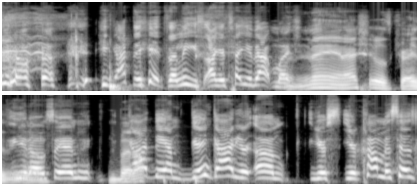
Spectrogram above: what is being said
You know, he got the hits at least. I can tell you that much. Man, that shit was crazy. You know what I'm saying? But Goddamn, thank God your um your your common sense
